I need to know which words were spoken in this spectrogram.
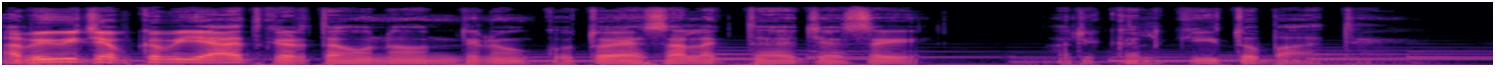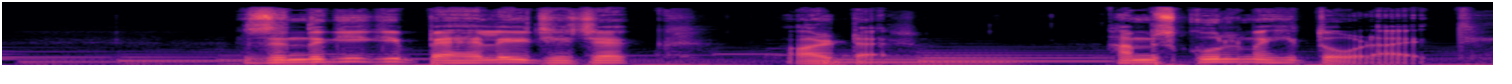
अभी भी जब कभी याद करता हूँ ना उन दिनों को तो ऐसा लगता है जैसे, अरे कल की तो बात है। ज़िंदगी की पहली झिझक और डर, हम स्कूल में ही तोड़ आए थे।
